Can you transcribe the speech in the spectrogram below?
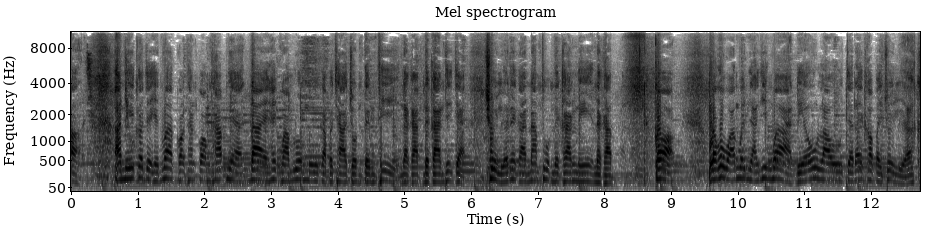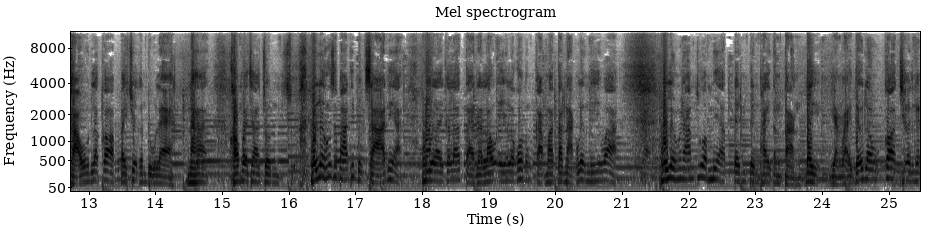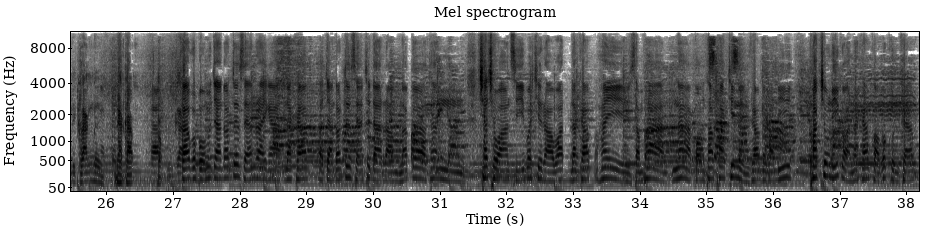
อันนี้ก็จะเห็นว่ากองทางกองทัพเนี่ยได้ให้ความร่วมมือกับประชาชนเต็มที่นะครับในการที่จะช่วยเหลือในการน้ำท่วมในครั้งนี้นะครับ ก็เราก็หวังเป็นอย่างยิ่งว่า เดี๋ยวเราจะได้เข้าไปช่วยเหลือเขาแล้วก็ไปช่วยกันดูแลนะฮะของประชาชนในเรื่องของสภาที่ปรึกษาเนี่ยมีอะไรก็แล้วแต่นะเราเองเราก็ต้องกลับมาตระหนักเรื่องนี้ว่าในเรื่องของน้ำท่วมเนี่ยเป็นเป็นภัยต่างๆ ได้อย่างไร เดี๋ยวเราก็เชิญกันอีกครั้งหนึ่งนะครับ ครับครับกับผมอาจารย์ดรแสนรายงานนะครับ อาจารย์ดรแสนชดารำแล้วก็ท่านชัชวานศรีวชิราวัตรนะครับ ให้สัมภาษณ์หน้ากองทัพภาคที่หนึ่งครับในวันนี้พักช่วงนี้ก่อนนะครับ ขอบพระคุณครับ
